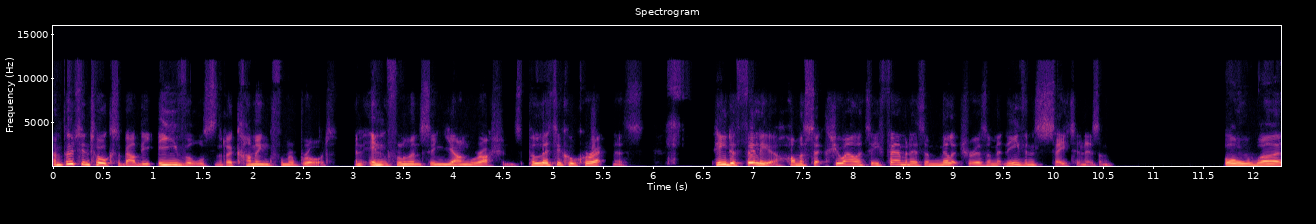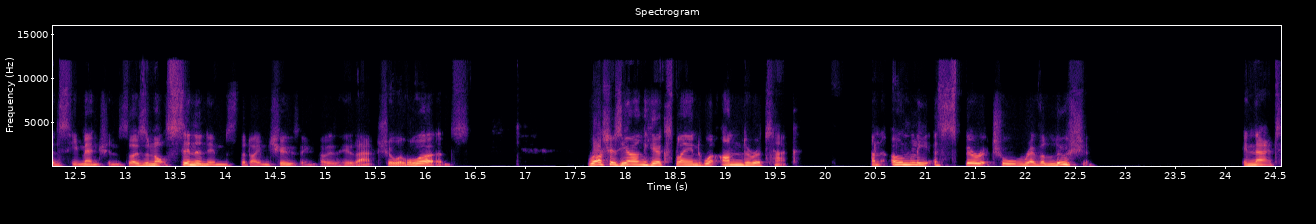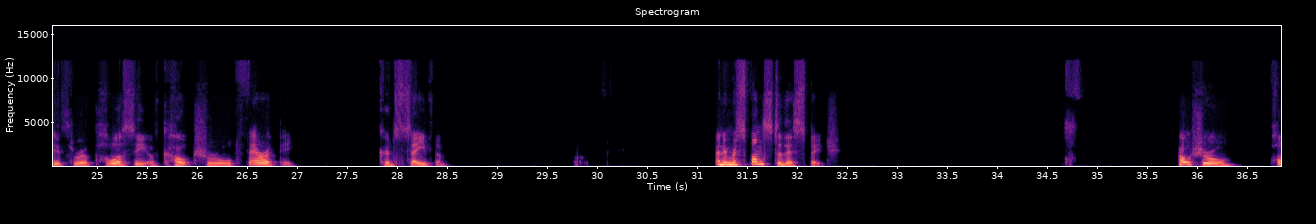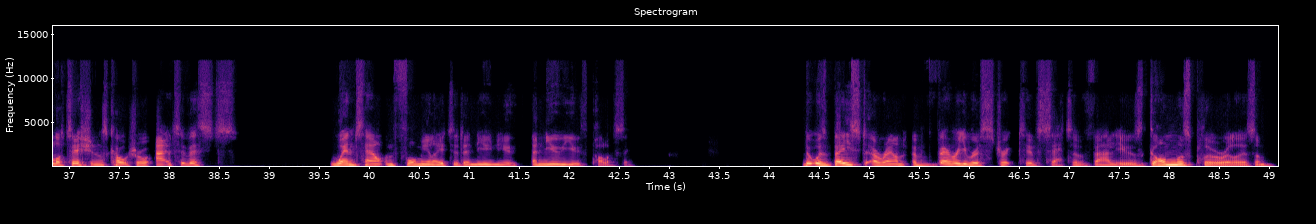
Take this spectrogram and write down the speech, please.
And Putin talks about the evils that are coming from abroad and influencing young Russians political correctness, pedophilia, homosexuality, feminism, militarism, and even Satanism. All words he mentions, those are not synonyms that I'm choosing, those are his actual words. Russia's young, he explained, were under attack, and only a spiritual revolution enacted through a policy of cultural therapy could save them. And in response to this speech, cultural politicians, cultural activists went out and formulated a new, new, a new youth policy that was based around a very restrictive set of values. Gone was pluralism,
